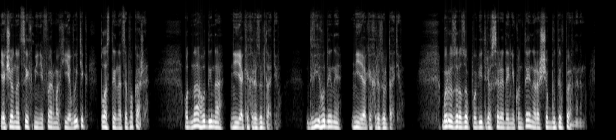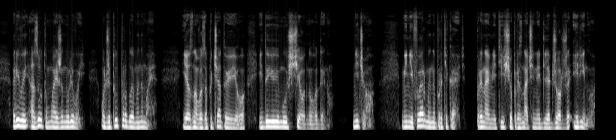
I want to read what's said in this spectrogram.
Якщо на цих міні-фермах є витік, пластина це покаже. Одна година ніяких результатів, дві години ніяких результатів. Беру зразок повітря всередині контейнера, щоб бути впевненим. Рівень азоту майже нульовий, отже тут проблеми немає. Я знову запечатую його і даю йому ще одну годину. Нічого. Міні-ферми не протікають, принаймні ті, що призначені для Джорджа і Рінго.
